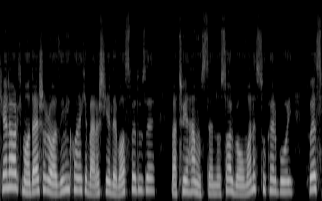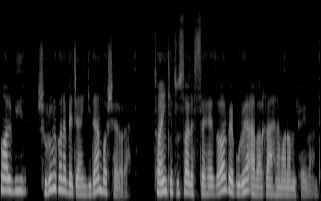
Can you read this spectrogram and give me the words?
کلارک مادرش رو راضی می‌کنه که براش یه لباس بدوزه و توی همون سن و سال به عنوان سوپر بوی تو اسمال ویل شروع می‌کنه به جنگیدن با شرارت. تا اینکه تو سال 3000 به گروه ابرقهرمانا میپیونده.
